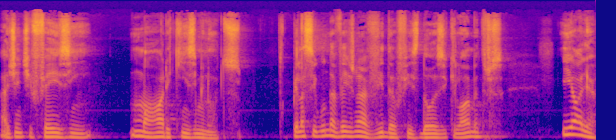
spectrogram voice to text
A gente fez em uma hora e quinze minutos. Pela segunda vez na vida eu fiz 12 quilômetros e olha,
